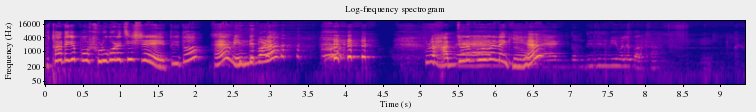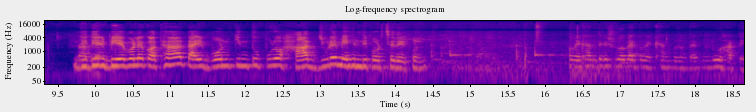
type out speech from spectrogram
কোথা থেকে শুরু করেছিস রে? তুই তো হ্যাঁ মেহেন্দি পড়া? পুরো হাত জোরে পড়বে নাকি হ্যাঁ? একদম দিদির বিয়ে বলে কথা। দিদির বিয়ে বলে কথা তাই বোন কিন্তু পুরো হাত জুড়ে মেহেন্দি পড়ছে দেখুন। এখান থেকে শুরু হবে একদম এখান পর্যন্ত একদম দু হাতে।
